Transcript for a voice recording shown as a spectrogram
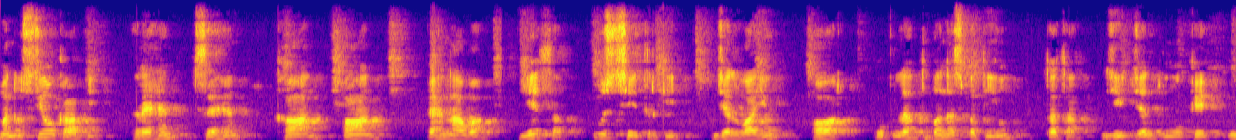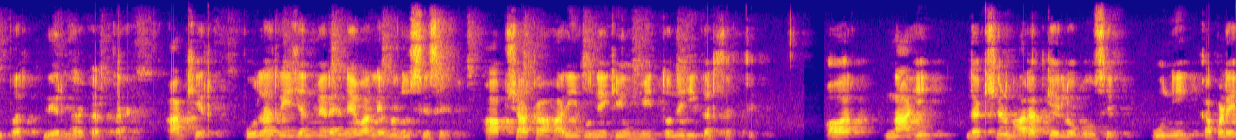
मनुष्यों का भी रहन सहन, खान, पान, पहनावा, ये सब उस क्षेत्र की जलवायु और उपलब्ध वनस्पतियों तथा जीव जंतुओं के ऊपर निर्भर करता है। आखिर पोलर रीजन में रहने वाले मनुष्य से आप शाकाहारी होने की उम्मीद तो नहीं कर सकते। और ना ही दक्षिण भारत के लोगों से ऊनी कपड़े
